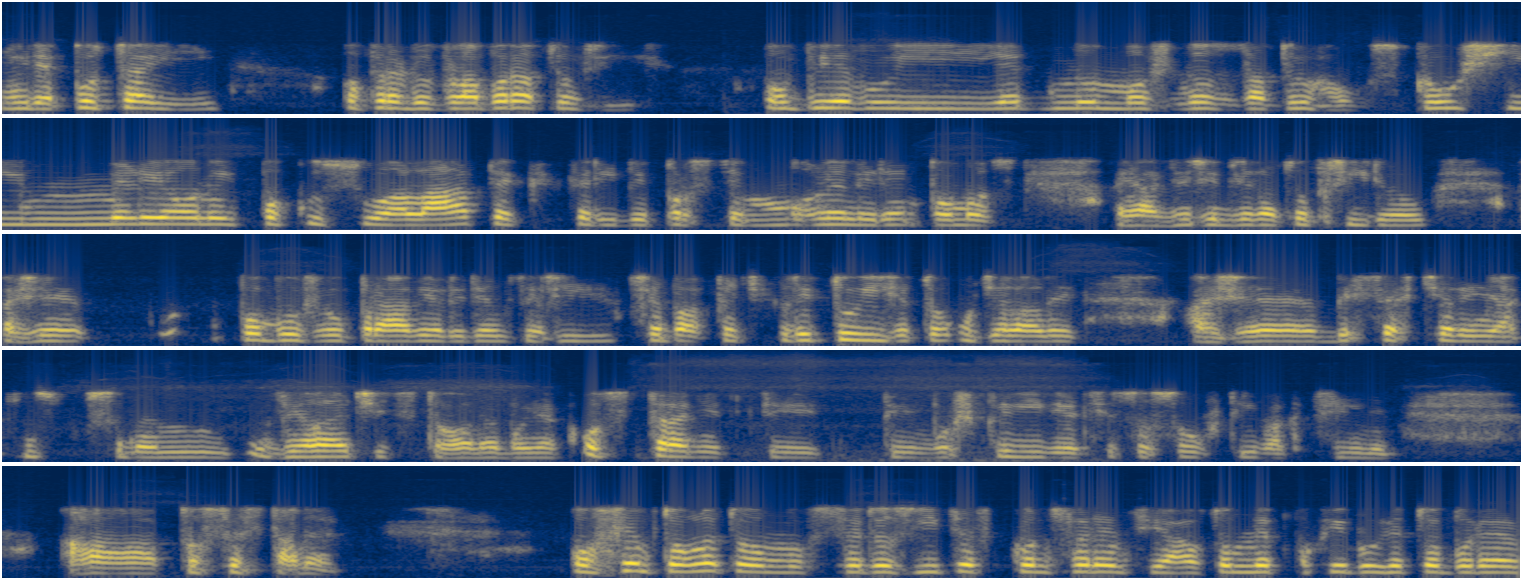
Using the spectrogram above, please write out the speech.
někde potají, opravdu v laboratořích, objevují jednu možnost za druhou. Zkouší miliony pokusů a látek, které by prostě mohly lidem pomoct. A já věřím, že na to přijdou a že pomůžou právě lidem, kteří třeba teď litují, že to udělali a že by se chtěli nějakým způsobem vyléčit z toho nebo jak odstranit ty, ty vošklivé věci, co jsou v té vakcíny. A to se stane. Ovšem tohle se dozvíte v konferenci. Já o tom nepochybuji, že to bude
